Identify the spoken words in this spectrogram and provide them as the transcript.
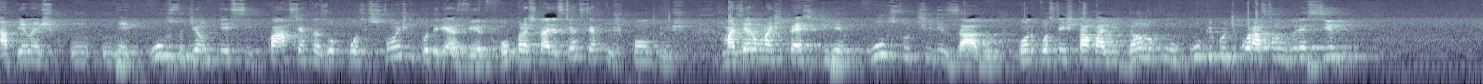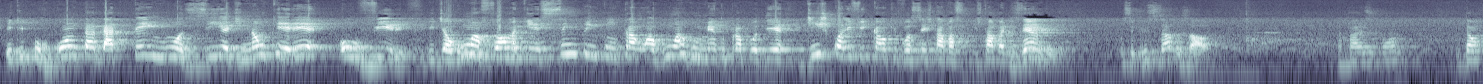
apenas um, um, recurso de antecipar certas oposições que poderia haver ou para esclarecer certos pontos, mas era uma espécie de recurso utilizado quando você estava lidando com um público de coração endurecido e que por conta da teimosia de não querer ouvir e de alguma forma querer sempre encontrar algum argumento para poder desqualificar o que você estava, estava dizendo, você precisava usá-lo. Repara esse ponto? Então,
